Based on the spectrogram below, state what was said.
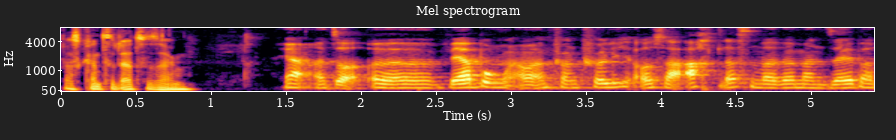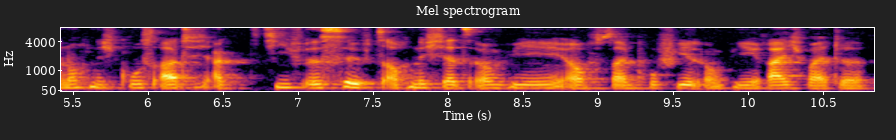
was kannst du dazu sagen? Ja, also äh, Werbung am Anfang völlig außer Acht lassen, weil wenn man selber noch nicht großartig aktiv ist, hilft es auch nicht jetzt irgendwie auf sein Profil irgendwie Reichweite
